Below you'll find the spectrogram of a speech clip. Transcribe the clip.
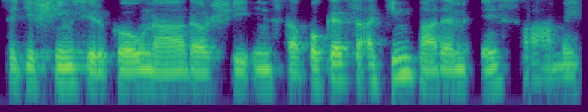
se těším s Jirkou na další Insta a tím pádem i s vámi.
